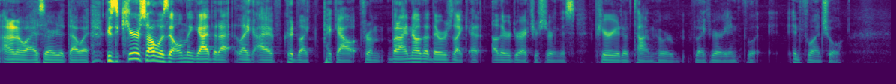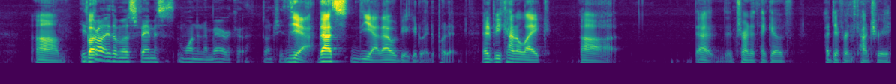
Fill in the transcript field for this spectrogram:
I don't know why I started it that way because Kurosawa was the only guy that I like I could like pick out from, but I know that there was like other directors during this period of time who were like very influ- influential. Um, He's but probably the most famous one in America, don't you think? yeah, that's yeah, that would be a good way to put it. It'd be kind of like uh, that. Trying to think of a different country,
